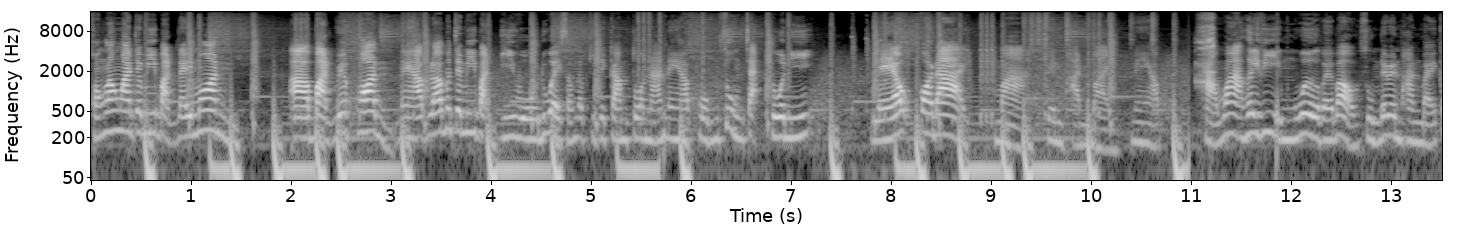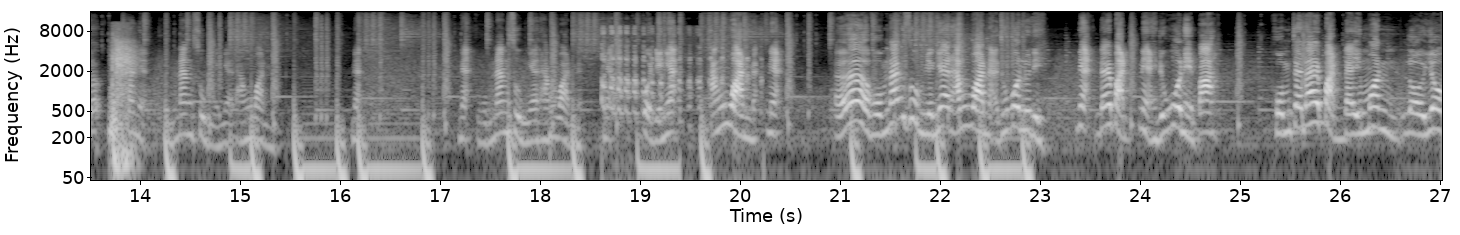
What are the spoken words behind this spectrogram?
ของรางวัลจะมีบัตรไดมอนด์อ่าบัตรเวพอนนะครับแล้วมันจะมีบัตร EVO ด้วยสำหรับกิจกรรมตัวนั้นนะครับผมสุ่มจากตัวนี้ แล้วก็ได้มาเป็นพันใบนะครับถามว่าเฮ้ยพี่มึงเวอร์ไปเปล่าสุ่มได้เป็นพันใบก็แค่เนี่ยผมนั่งสุ่มอย่างเงี้ยทั้งวันเนี่ยเนี่ยผมนั่งสุ่มอย่างเงี้ยทั้งวันเนี่ยเนี่ยกดอย่างเงี้ยทั้งวันน่ะเนี่ยเออผมนั่งสุ่มอย่างเงี้ยทั้งวันอะทุกคนดูดิเนี่ยได้บัตรเนี่ยทุกคนเห็นปะ ผมจะได้บัตรไดมอนด์รอยัล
